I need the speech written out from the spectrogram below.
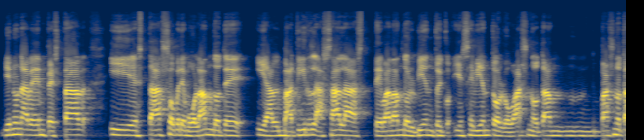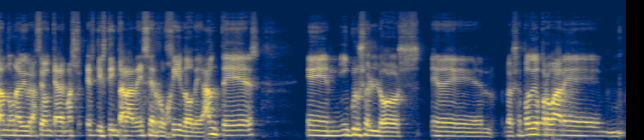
viene una tempestad y está sobrevolándote y al batir las alas te va dando el viento y, ese viento lo vas notando, vas notando una vibración que además es distinta a la de ese rugido de antes incluso en los, los he podido probar en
